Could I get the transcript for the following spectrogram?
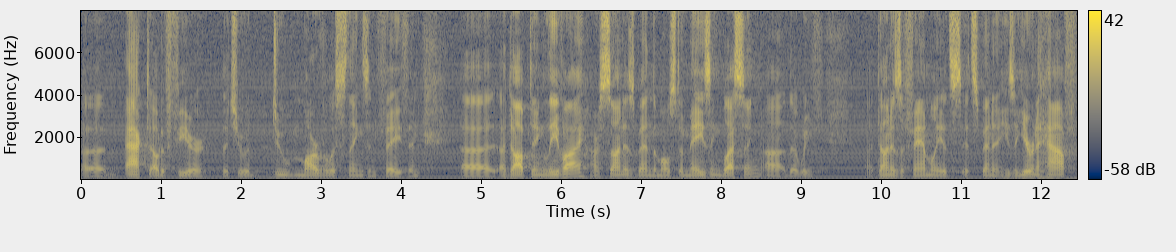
uh, act out of fear, that you would do marvelous things in faith. And uh, adopting Levi, our son, has been the most amazing blessing uh, that we've uh, done as a family. It's, it's been a, he's a year and a half.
